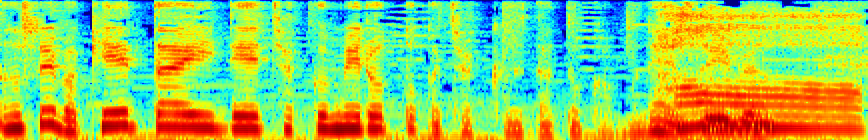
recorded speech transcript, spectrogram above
あの、そういえば携帯で着メロとか着歌とかもね、随分、あ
